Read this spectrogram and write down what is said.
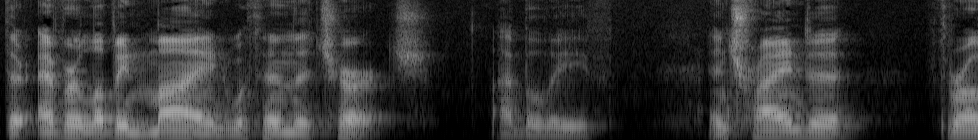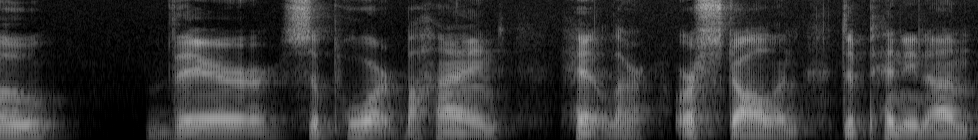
their ever loving mind within the church, I believe, and trying to throw their support behind Hitler or Stalin, depending on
